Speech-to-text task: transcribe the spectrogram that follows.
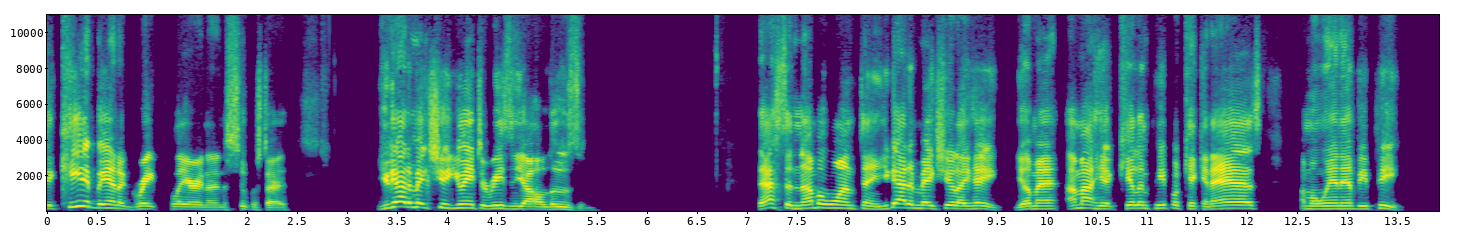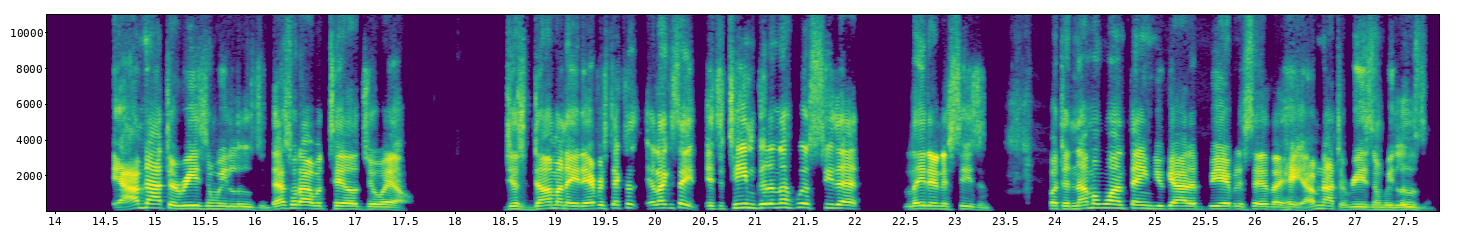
the key to being a great player and a superstar, you got to make sure you ain't the reason y'all losing. That's the number one thing. You got to make sure, like, hey, yo, man, I'm out here killing people, kicking ass. I'm gonna win MVP. I'm not the reason we losing. That's what I would tell Joel. Just dominate every step. Like I say, it's a team good enough. We'll see that later in the season. But the number one thing you got to be able to say is like, "Hey, I'm not the reason we losing."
